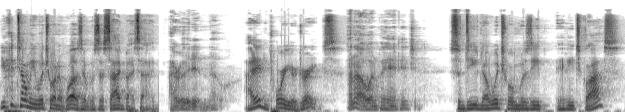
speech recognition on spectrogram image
you could tell me which one it was. It was a side by side. I really didn't know. I didn't pour your drinks. I know. I wasn't paying attention. So, do you know which one was in each glass?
